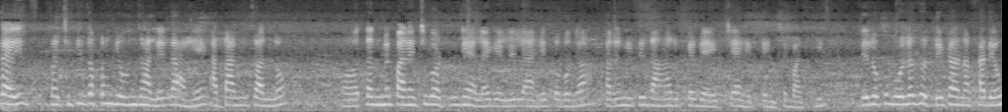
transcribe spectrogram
काहीच प्रचितीचा पण घेऊन झालेला आहे. आता आम्ही चाललो. तन्मय पाण्याची बॉटल घ्यायला गेलेलं आहे तो बघा. कारण इथे दहा रुपये द्यायचे आहेत त्यांचे बाकी. ते लोक बोलत होते का नका देऊ?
